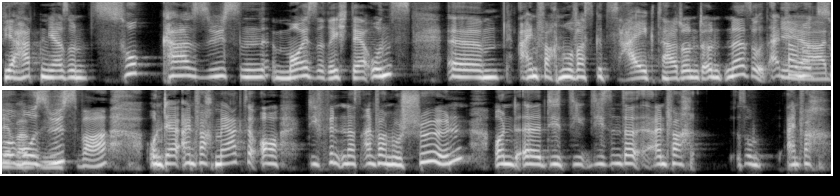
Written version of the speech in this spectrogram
wir hatten ja so ein Zuck zuckersüßen Mäuserich, der uns ähm, einfach nur was gezeigt hat und und ne so einfach ja, nur turbo süß. süß war und der einfach merkte, oh, die finden das einfach nur schön und äh, die die die sind da einfach so einfach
